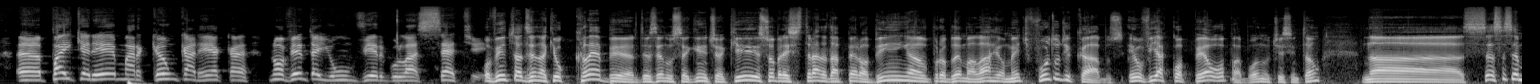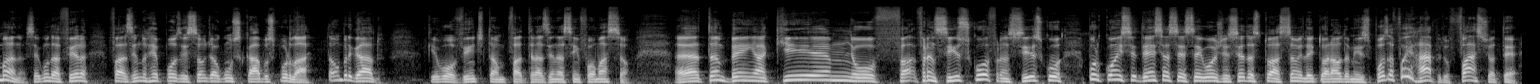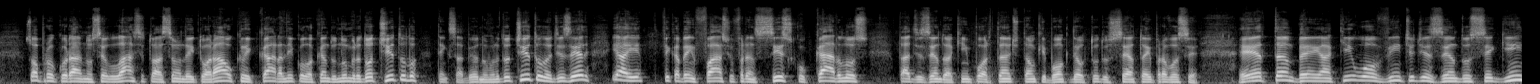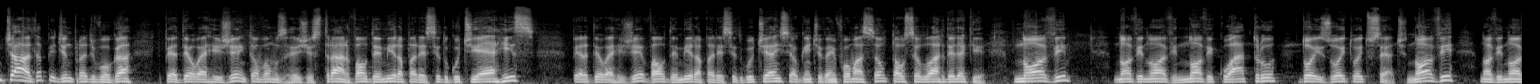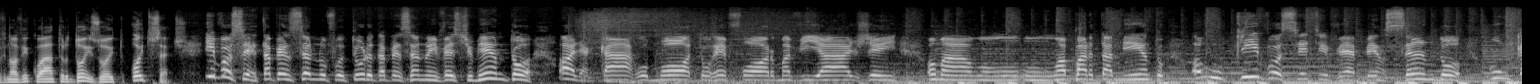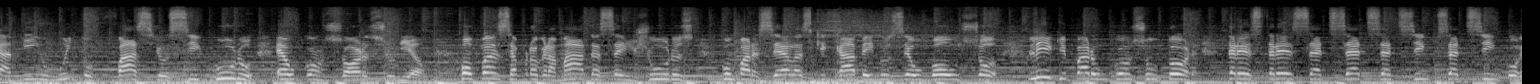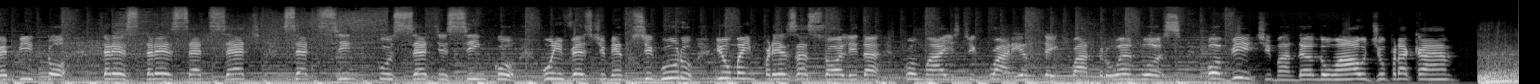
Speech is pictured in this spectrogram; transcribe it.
Pai Querer Marcão Careca 91,7. O ouvinte está dizendo aqui, o Kleber, dizendo o seguinte aqui sobre a estrada da Perobinha, o problema lá realmente furto de cabos. Eu vi a Copel, opa, boa notícia então, na essa semana, segunda-feira, fazendo reposição de alguns cabos por lá. Então, obrigado que o ouvinte está trazendo essa informação. É, também aqui hum, o Francisco, Francisco, por coincidência, acessei hoje cedo a situação eleitoral da minha esposa, foi rápido, fácil até. Só procurar no celular situação eleitoral, clicar ali colocando o número do título, tem que saber o número do título, dizer, e aí fica bem fácil. Francisco Carlos está dizendo aqui, importante, então que bom que deu tudo certo aí para você. E também aqui o ouvinte dizendo o seguinte, ah, tá pedindo para divulgar perdeu o RG, então vamos registrar. Valdemir Aparecido Gutierrez, perdeu o RG, Valdemir Aparecido Gutierrez, se alguém tiver informação, tá o celular dele aqui, nove 9994 2887. 99994 2887. E você, tá pensando no futuro, tá pensando no investimento? Olha, carro, moto, reforma, viagem, uma, um, um apartamento, o que você tiver pensando, um caminho muito fácil, seguro é o Consórcio União. Poupança programada, sem juros, com parcelas que cabem no seu bolso. Ligue Ligue para um consultor 33777575. Repito, 33777575. Um investimento seguro e uma empresa sólida com mais de 44 anos. Ouvinte mandando um áudio para cá.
